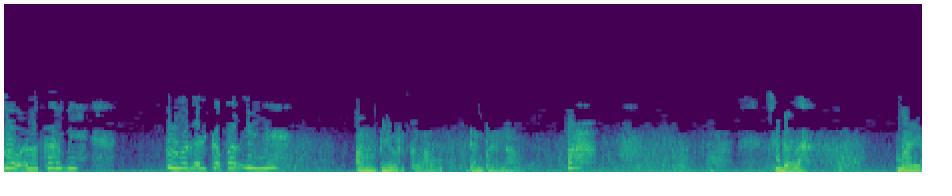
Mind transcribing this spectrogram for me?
bawalah kami keluar dari kapal ini. Ambil ke laut dan berenang. Ah. Sudahlah. Mari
